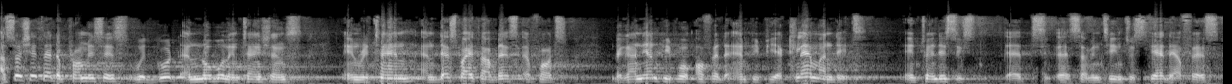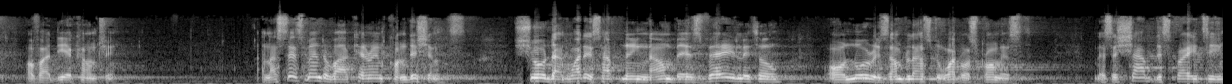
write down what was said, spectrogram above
associated the promises with good and noble intentions in return, and despite our best efforts, the Ghanaian people offered the NPP a clear mandate in 2017 uh, uh, to steer the affairs of our dear country. An assessment of our current conditions showed that what is happening now bears very little or no resemblance to what was promised. There's a sharp disparity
